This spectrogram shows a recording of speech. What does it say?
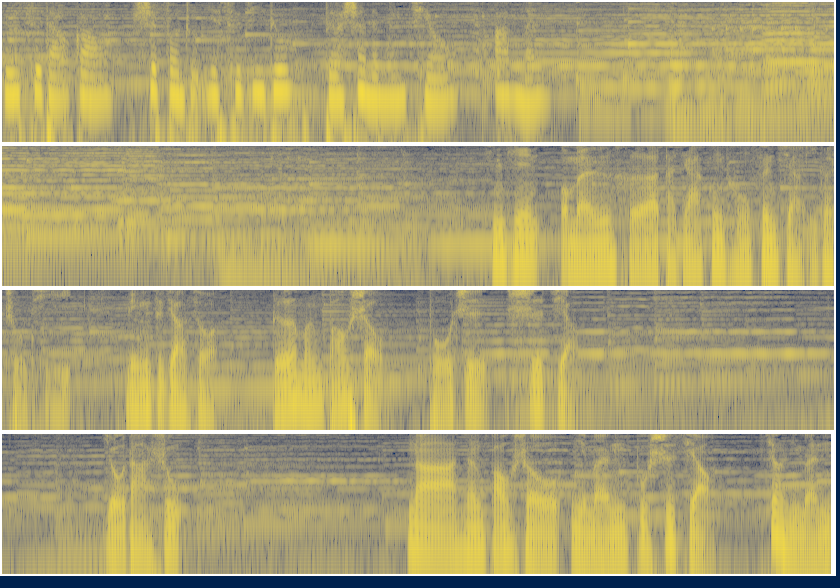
如此祷告，是奉主耶稣基督得胜的名求，阿门。今天我们和大家共同分享一个主题，名字叫做“德蒙保守，不致失脚”。有大叔。那能保守你们不失脚，叫你们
